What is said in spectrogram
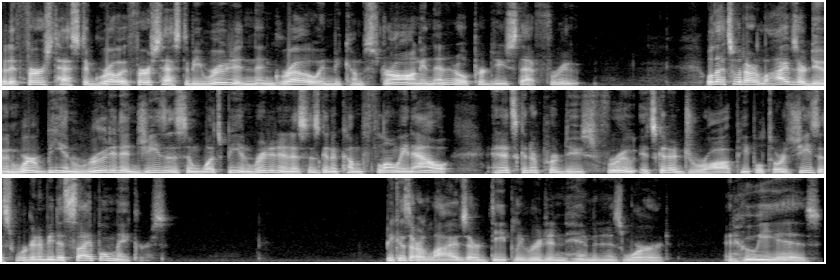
But it first has to grow, it first has to be rooted and then grow and become strong, and then it'll produce that fruit. Well, that's what our lives are doing. We're being rooted in Jesus, and what's being rooted in us is going to come flowing out and it's going to produce fruit. It's going to draw people towards Jesus. We're going to be disciple makers because our lives are deeply rooted in Him and in His Word and who He is.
